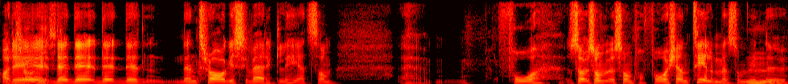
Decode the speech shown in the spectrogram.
Ja, det, Tragiskt. det, det, det, det, det är en tragisk verklighet som eh, få, som, som, som få- få känt till men som Mm. vi nu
